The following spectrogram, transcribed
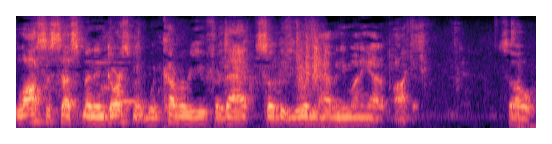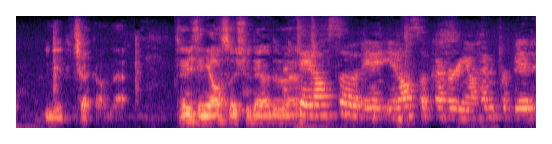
loss assessment endorsement would cover you for that so that you wouldn't have any money out of pocket. So you need to check on that. Anything else I should add to that? it also, it, it also covered, you know, heaven forbid,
